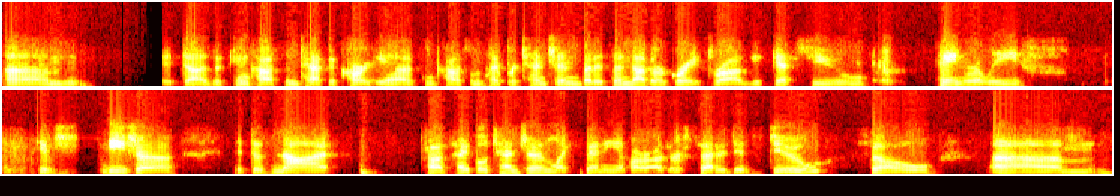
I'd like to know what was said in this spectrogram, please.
um, it does. It can cause some tachycardia, it can cause some hypertension, but it's another great drug. It gets you pain relief, it gives you amnesia. It does not cause hypotension like many of our other sedatives do. So um,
